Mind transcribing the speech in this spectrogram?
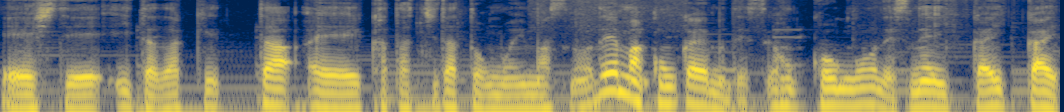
えー、していただけた、えー、形だと思いますので、まあ、今回もですね、今後もですね、一回一回、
